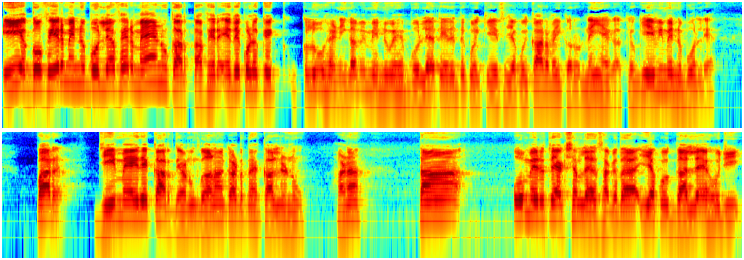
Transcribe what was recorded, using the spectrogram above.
ਇਹ ਅੱਗੋਂ ਫੇਰ ਮੈਨੂੰ ਬੋਲਿਆ, ਫਿਰ ਮੈਂ ਇਹਨੂੰ ਕਰਤਾ, ਫਿਰ ਇਹਦੇ ਕੋਲ ਕੋਈ ਕਲੂ ਹੈ ਨਹੀਂਗਾ ਵੀ ਮੈਨੂੰ ਇਹ ਬੋਲਿਆ ਤੇ ਇਹਦੇ ਤੇ ਕੋਈ ਕੇਸ ਜਾਂ ਕੋਈ ਕਾਰਵਾਈ ਕਰੋ, ਨਹੀਂ ਹੈਗਾ, ਕਿਉਂਕਿ ਇਹ ਵੀ ਮੈਨੂੰ ਬੋਲਿਆ। ਪਰ ਜੇ ਮੈਂ ਇਹਦੇ ਘਰਦਿਆਂ ਨੂੰ ਗਾਲਾਂ ਕੱਢਦਾ ਕੱਲ ਨੂੰ, ਹਨਾ, ਤਾਂ ਉਹ ਮੇਰੇ ਤੇ ਐਕਸ਼ਨ ਲੈ ਸਕਦਾ ਜਾਂ ਕੋਈ ਗੱਲ ਇਹੋ ਜੀ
